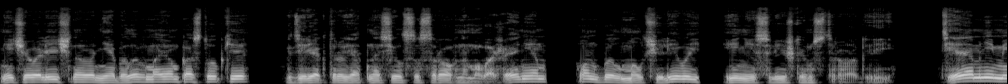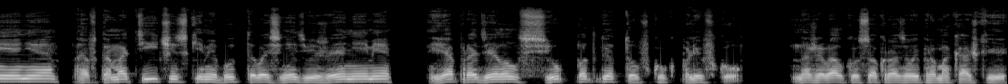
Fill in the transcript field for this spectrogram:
Ничего личного не было в моем поступке. К директору я относился с ровным уважением. Он был молчаливый и не слишком строгий. Тем не менее, автоматическими, будто во сне движениями, я проделал всю подготовку к плевку. Нажевал кусок розовой промокашки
